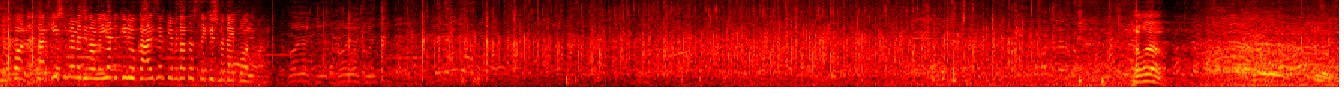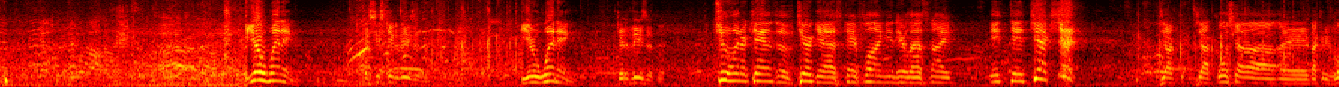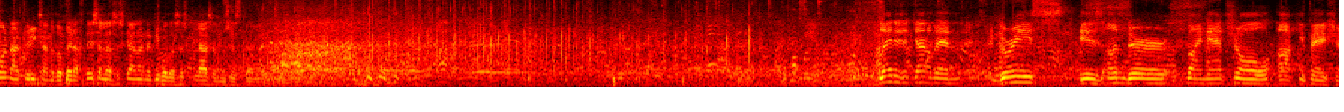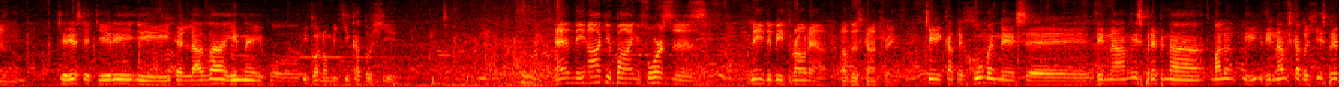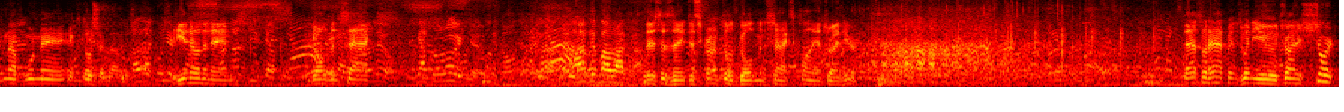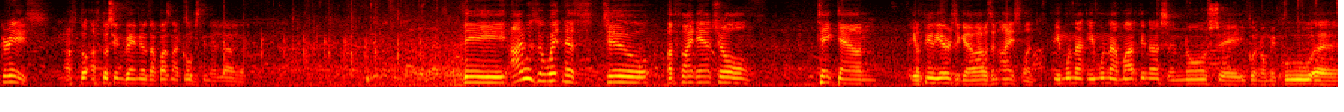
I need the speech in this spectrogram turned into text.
Λοιπόν, θα αρχίσουμε με την ομιλία του κύριου Κάιζερ και μετά θα συνεχίσουμε τα υπόλοιπα. Εδώ ή εκεί, εδώ ή εκεί. Hello. You're winning. Εσείς κερδίζετε. You're winning. Κερδίζετε. 200 cans of tear gas came flying in here last night. It did jack shit. Δια- 200 ε, δακρυγόνα τρίξαν εδώ πέρα χτες, αλλά σας κάνανε τίποτα, σας κλάσανε ουσιαστικά. δηλαδή. Ladies and gentlemen, Greece is under financial occupation. Κυρίες και κύριοι, η Ελλάδα είναι υπό οικονομική κατοχή. And the occupying forces need to be thrown out of this country. Και οι κατεχούμενες ε, δυνάμεις πρέπει να, μάλλον οι δυνάμεις κατοχής πρέπει να βγουν ε, εκτός Ελλάδος. You know the names Goldman Sachs. This is a disgruntled Goldman Sachs client right here. That's what happens when you try to short Greece. Αυτό, αυτό συμβαίνει όταν πας να κόψεις την Ελλάδα. The I was a witness to a financial takedown a few years ago. I was in Iceland. Ήμουνα, ήμουνα μάρτυρας ενός ε, οικονομικού ε,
